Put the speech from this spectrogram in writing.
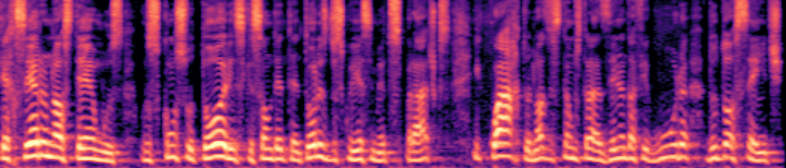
Terceiro, nós temos os consultores, que são detentores dos conhecimentos práticos. E quarto, nós estamos trazendo a figura do docente,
